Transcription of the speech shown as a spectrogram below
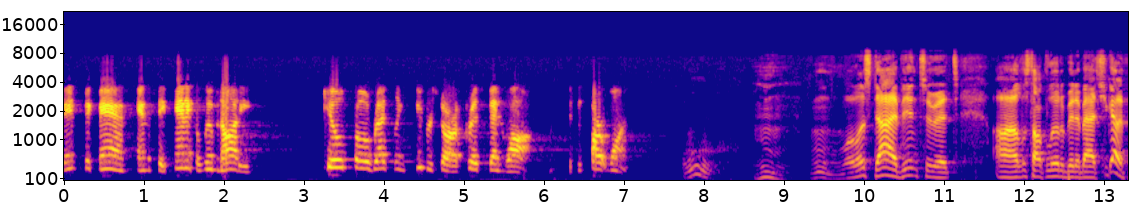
Vince McMahon and the Satanic Illuminati Kill Pro Wrestling Superstar Chris Benoit? This is part one. Ooh. Mm. Well, let's dive into it. Uh, let's talk a little bit about it. You got a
